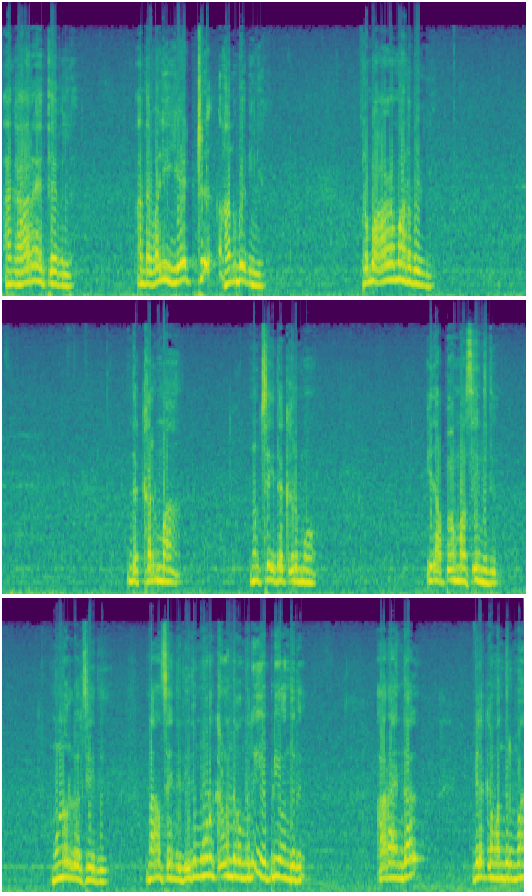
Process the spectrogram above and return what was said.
அங்கே ஆராய தேவையில்லை. அந்த வழி ஏற்று அனுபவிங்க. ரொம்ப ஆழமாக அனுபவிங்க. இந்த கர்மா முன் செய்த கர்மம் இது அப்பா அம்மா செய்தது முன்னோர்கள் செய்து நான் செய்தது இது மூணு கலந்து வந்தது. எப்படி வந்தது. ஆராய்ந்தால் விளக்கம் வந்துருமா?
